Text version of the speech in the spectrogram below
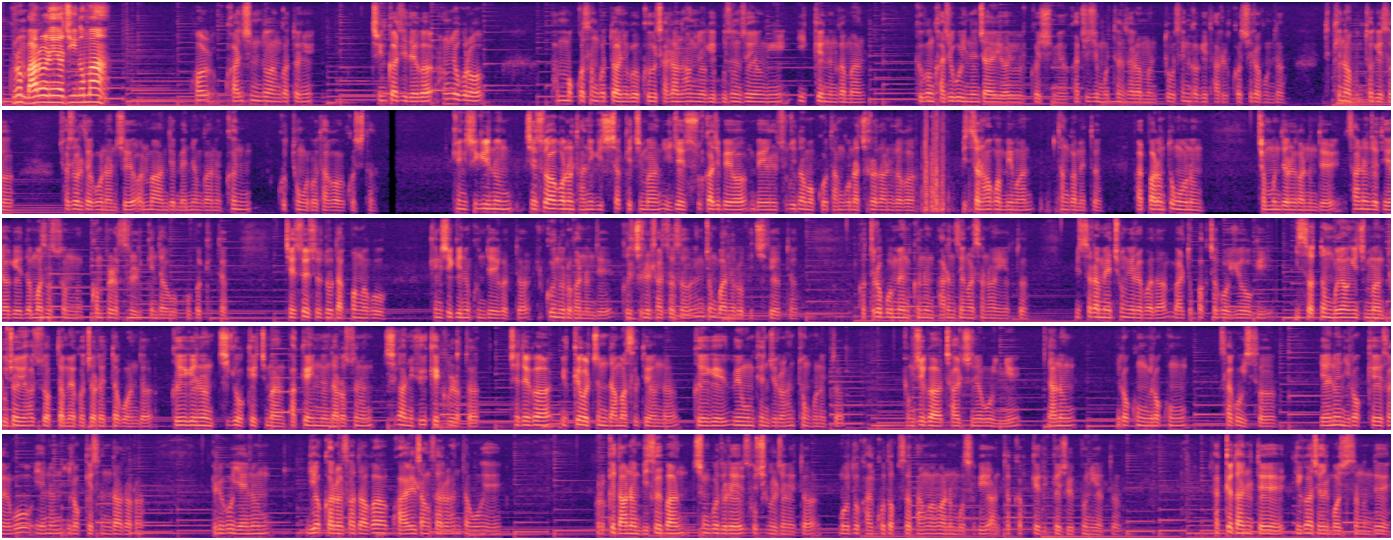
그럼 말을 해야지 이놈아. 헐 관심도 안 갔더니 지금까지 내가 학력으로 밥 먹고 산 것도 아니고 그 잘난 학력이 무슨 소용이 있겠는가만 그건 가지고 있는 자의 여유일 것이며 가지지 못한 사람은 또 생각이 다를 것이라 본다. 특히나 문턱에서 좌절되고 난지 얼마 안 된 몇 년간은 큰 고통으로 다가올 것이다. 갱식이는 재수학원을 다니기 시작했지만 이제 술까지 배워 매일 술이나 먹고 당구나 치러 다니다가 비싼 학원비만 탕감했다. 발빠른 똥오는 전문대를 갔는데 4년제 대학에 넘어설 수 없는 컴플렉스를 느낀다고 고백했다. 재수에서도 낙방하고 갱식이는 군대에 갔다. 육군으로 갔는데 글씨를 잘 써서 행정반으로 배치되었다. 겉으로 보면 그는 바른 생활 사나이였다. 윗사람의 총애를 받아 말뚝박자고 유혹이 있었던 모양이지만 도저히 할 수 없다며 거절했다고 한다. 그에게는 지겹겠지만 밖에 있는 나로서는 시간이 휙휙 흘렀다. 제대가 6개월쯤 남았을 때였나 그에게 외문 편지를 한 통 보냈다. 경씨가 잘 지내고 있니? 나는 이러쿵이러쿵 살고 있어. 얘는 이렇게 살고 얘는 이렇게 산다더라. 그리고 얘는 리어카를 사다가 과일 장사를 한다고 해. 그렇게 나는 미술반 친구들의 소식을 전했다. 모두 갈 곳 없어 방황하는 모습이 안타깝게 느껴질 뿐이었다. 학교 다닐 때 네가 제일 멋있었는데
